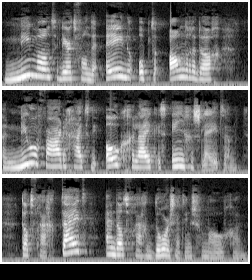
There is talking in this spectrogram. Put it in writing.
Niemand leert van de ene op de andere dag een nieuwe vaardigheid die ook gelijk is ingesleten. Dat vraagt tijd en dat vraagt doorzettingsvermogen.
